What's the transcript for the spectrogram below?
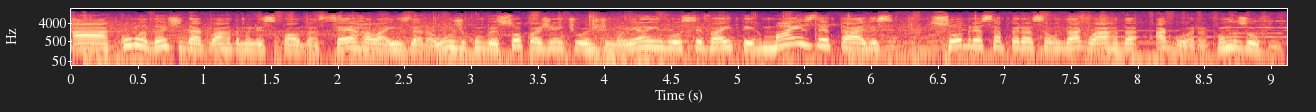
A comandante da Guarda Municipal da Serra, Laís Araújo, conversou com a gente hoje de manhã e você vai ter mais detalhes sobre essa operação da Guarda agora. Vamos ouvir.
